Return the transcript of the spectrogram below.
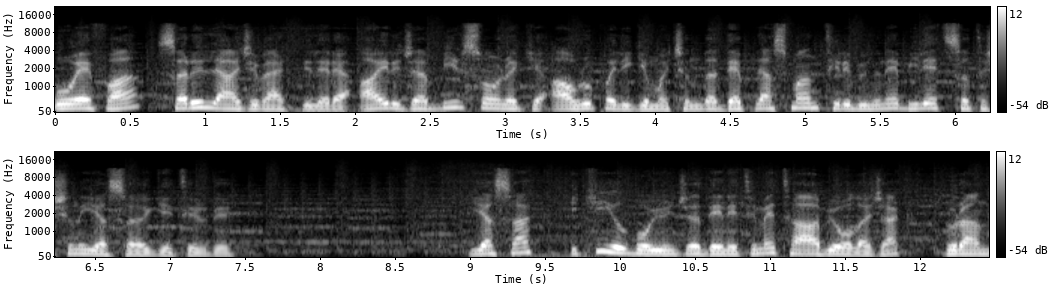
UEFA, Sarı lacivertlilere ayrıca bir sonraki Avrupa Ligi maçında deplasman tribününe bilet satışını yasağı getirdi. Yasak, 2 yıl boyunca denetime tabi olacak, duran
